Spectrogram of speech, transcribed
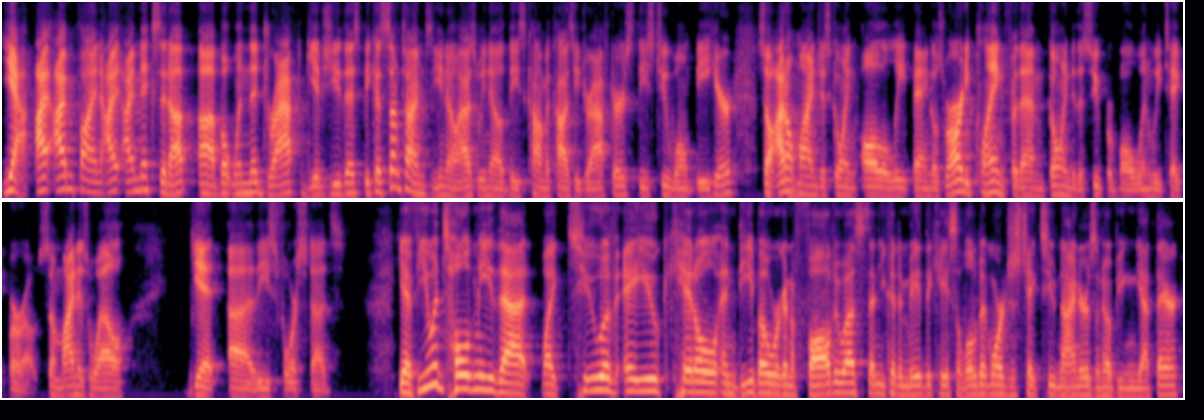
Yeah, I, am fine. I, I, mix it up. Uh, but when the draft gives you this, because sometimes, you know, as we know, these kamikaze drafters, these two won't be here. So I don't mm-hmm. mind just going all elite Bengals. We're already playing for them going to the Super Bowl when we take Burrow. So might as well get uh, these four studs. Yeah, if you had told me that like two of Aiyuk, Kittle, and Deebo were going to fall to us, then you could have made the case a little bit more. Just take two Niners and hope you can get there.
